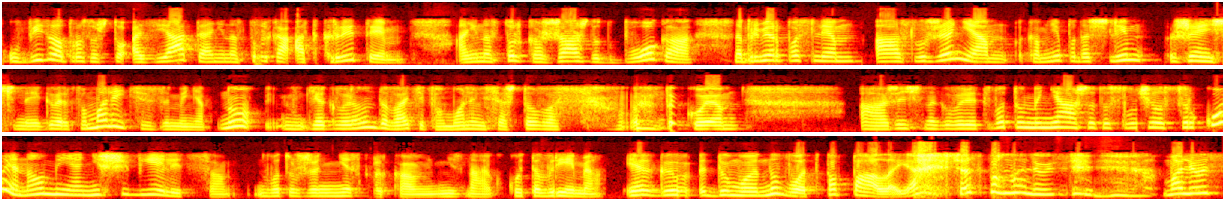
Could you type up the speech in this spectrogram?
увидела просто, что азиаты, они настолько открыты, они настолько жаждут Бога. Например, после а, служения ко мне подошли женщины и говорят, помолитесь за меня. Ну, я говорю, ну давайте помолимся, что у вас такое а женщина говорит, вот у меня что-то случилось с рукой, она у меня не шевелится. Вот уже несколько, не знаю, какое-то время. Я думаю, ну вот, попала я, сейчас помолюсь. Молюсь,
